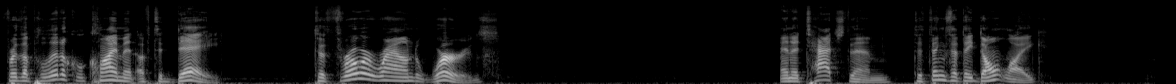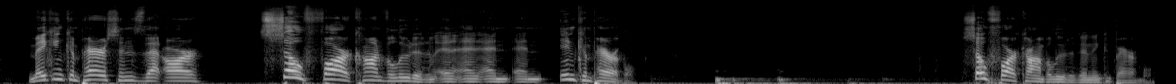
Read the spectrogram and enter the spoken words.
for the political climate of today to throw around words and attach them to things that they don't like, making comparisons that are so far convoluted and, and, and, and incomparable. So far convoluted and incomparable.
